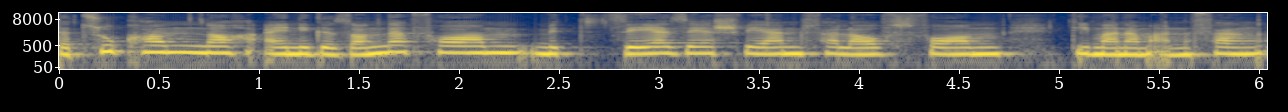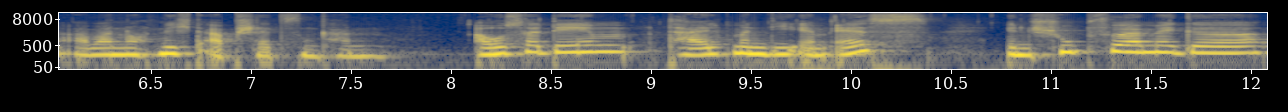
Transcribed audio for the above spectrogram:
Dazu kommen noch einige Sonderformen mit sehr, sehr schweren Verlaufsformen, die man am Anfang aber noch nicht abschätzen kann. Außerdem teilt man die MS in schubförmige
